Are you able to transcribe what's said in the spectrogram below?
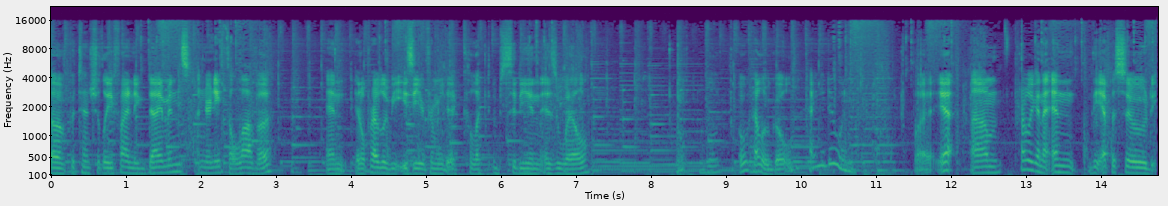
of potentially finding diamonds underneath the lava, and it'll probably be easier for me to collect obsidian as well. Oh, oh hello gold. How you doing? But yeah, um, probably gonna end the episode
